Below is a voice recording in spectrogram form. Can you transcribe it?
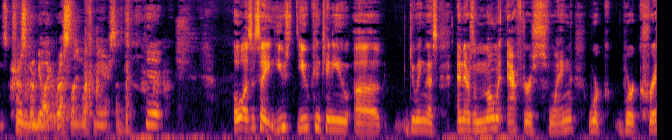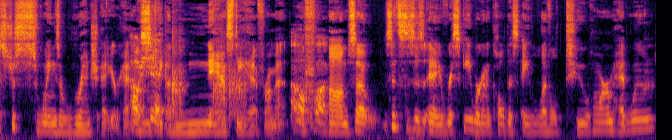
Is Chris going to be like wrestling with me or something? Oh, as I say, you you continue uh, doing this, and there's a moment after a swing where where Chris just swings a wrench at your head. Oh, and you shit. take a nasty hit from it. Oh fuck. Um, so since this is a risky, we're gonna call this a level two harm head wound.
